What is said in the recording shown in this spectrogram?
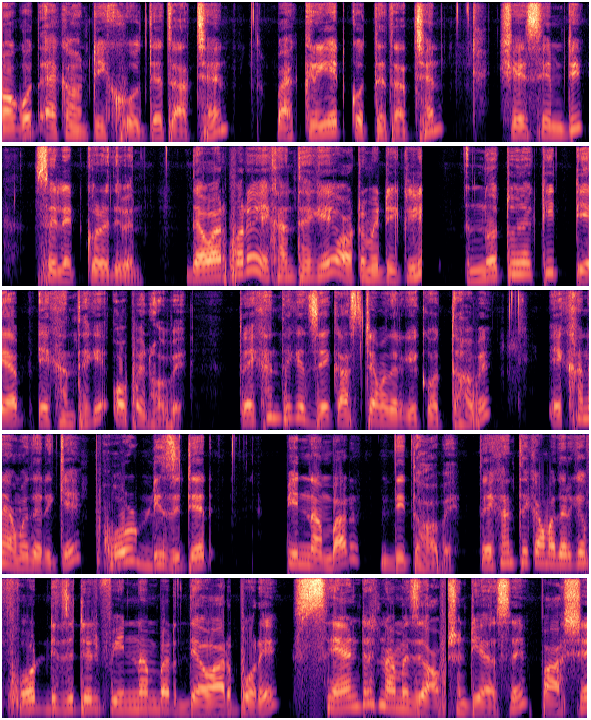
নগদ অ্যাকাউন্টটি খুলতে চাচ্ছেন বা ক্রিয়েট করতে চাচ্ছেন, সেই সিমটি সিলেক্ট করে দিবেন। দেওয়ার পরে এখান থেকে অটোমেটিকলি নতুন একটি ট্যাব এখান থেকে ওপেন হবে। তো এখান থেকে যে কাজটি আমাদেরকে করতে হবে, এখানে আমাদেরকে ফোর ডিজিটের পিন নাম্বার দিতে হবে। তো এখান থেকে আমাদেরকে ফোর ডিজিটের পিন নাম্বার দেওয়ার পরে সেন্ড নামে যে অপশনটি আছে, পাশে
